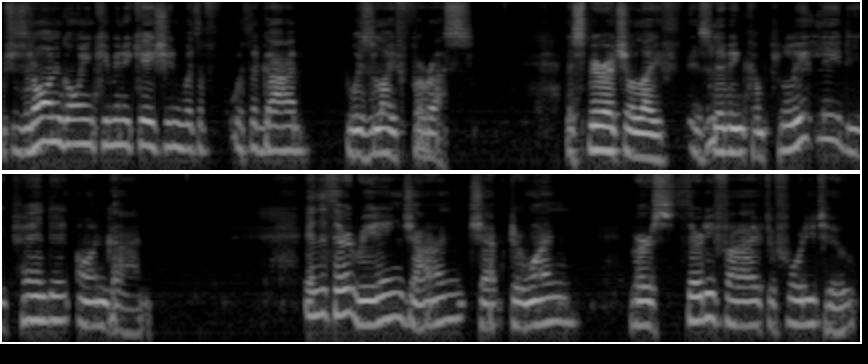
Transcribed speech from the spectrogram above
which is an ongoing communication with a, with a God who is life for us. The spiritual life is living completely dependent on God. In the third reading, John chapter 1, verse 35 to 42,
